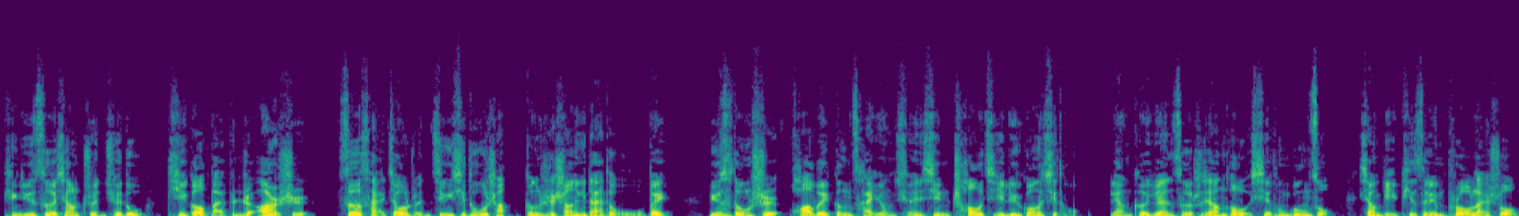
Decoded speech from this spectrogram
平均色相准确度提高百分之二十。色彩校准精细度上更是上一代的五倍。与此同时，华为更采用全新超级滤光系统，两颗原色摄像头协同工作。相比 P40 Pro 来说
